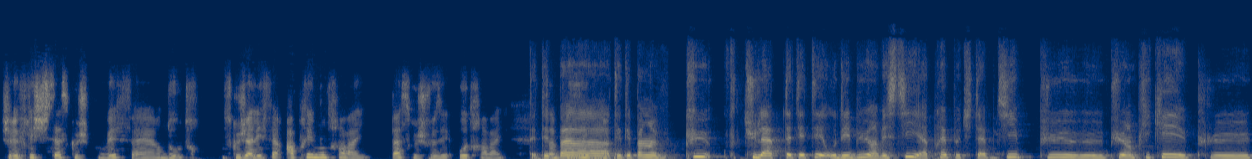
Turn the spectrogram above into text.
je réfléchissais à ce que je pouvais faire, d'autres, ce que j'allais faire après mon travail ce que je faisais au travail. T'étais pas, t'étais pas plus, tu l'as peut-être été au début investi et après petit à petit plus, plus impliqué, plus,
